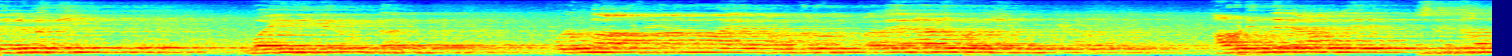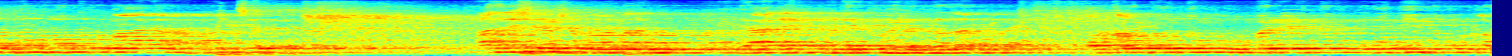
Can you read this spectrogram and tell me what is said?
നിരവധി വൈദികരുണ്ട്. കുടുംബ ആസ്ഥാനമായ മന്ത്രം തലനാട് പള്ളി അവിടെ ഇന്ന് രാവിലെ വിശുദ്ധ മൂന്ന് കുർബാന അർപ്പിച്ച് അതിനുശേഷമാണ് ഞാൻ ഇവിടേക്ക് വരുന്നത്. പത്രത്തിൽ നിന്നും കുമ്പഴയിൽ നിന്നും മോദിയിൽ നിന്നുമുള്ള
